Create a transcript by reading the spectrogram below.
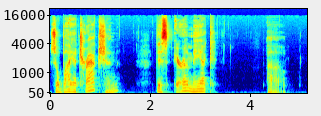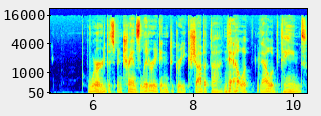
So by attraction, this Aramaic uh, word that's been transliterated into Greek, Shabbata, now, now obtains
